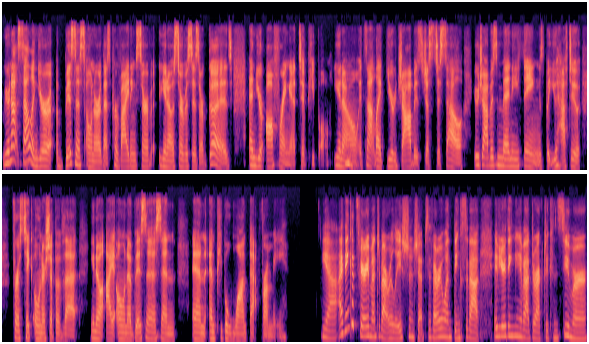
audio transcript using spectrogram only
You're not selling, you're a business owner that's providing serv- you know, services or goods and you're offering it to people. You hmm. know, mm. it's not like your job is just to sell. Your job is many things, but you have to first take ownership of that. You know, I own a business and and and people want that from me. Yeah, I think it's very much about relationships. If everyone thinks about, if you're thinking about direct to consumer,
